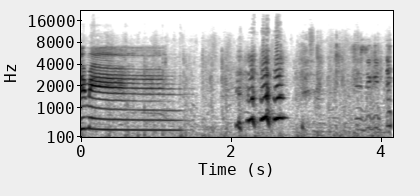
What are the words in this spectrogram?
Simit. Sesi gitti.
